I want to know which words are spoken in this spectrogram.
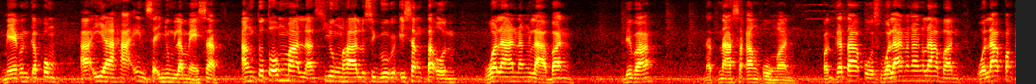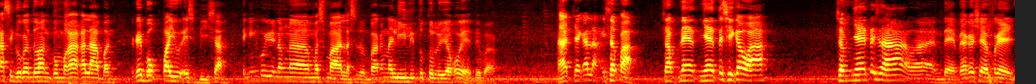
Meron ka pong iyahain sa inyong lamesa. Ang totoong malas, yung halos siguro isang taon, wala nang laban. 'di ba? At nasa kangkungan. Pagkatapos, wala nang ang laban, wala pang kasiguraduhan kung makakalaban, revoke pa US visa. Tingin ko yun ang ah, mas malas doon. Parang nalilito tuloy ako eh, 'di ba? At teka lang, isa pa. Champ Nietes, ikaw ah. Champ Nietes ah. Ah, hindi. Pero syempre,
